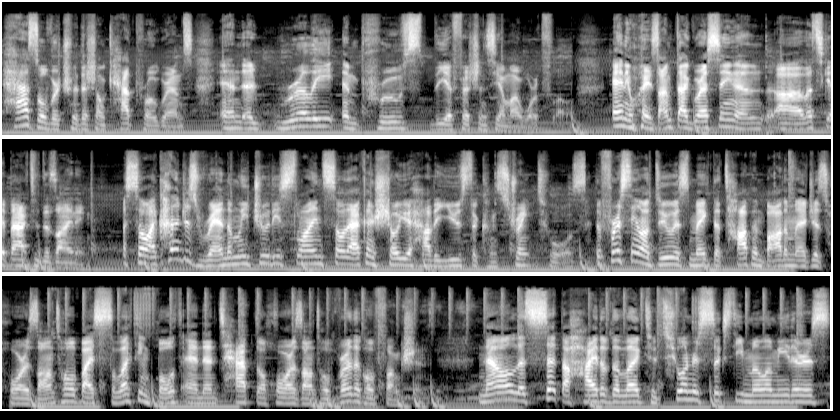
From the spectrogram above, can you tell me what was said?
has over traditional CAD programs, and it really improves the efficiency of my workflow. Anyways, I'm digressing and uh, let's get back to designing. So I kind of just randomly drew these lines so that I can show you how to use the constraint tools. The first thing I'll do is make the top and bottom edges horizontal by selecting both and then tap the horizontal vertical function. Now let's set the height of the leg to 260 millimeters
